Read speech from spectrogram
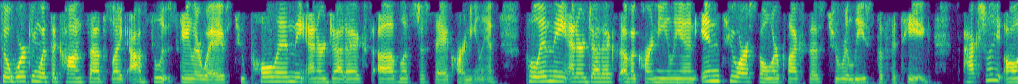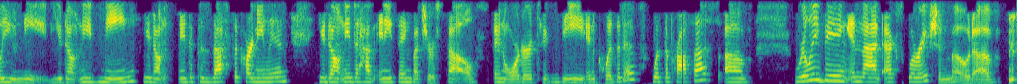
So working with the concepts like absolute scalar waves to pull in the energetics of, let's just say a carnelian, pull in the energetics of a carnelian into our solar plexus to release the fatigue. Actually, all you need. You don't need me. You don't need to possess the carnelian. You don't need to have anything but yourself in order to be inquisitive with the process of really being in that exploration mode of,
